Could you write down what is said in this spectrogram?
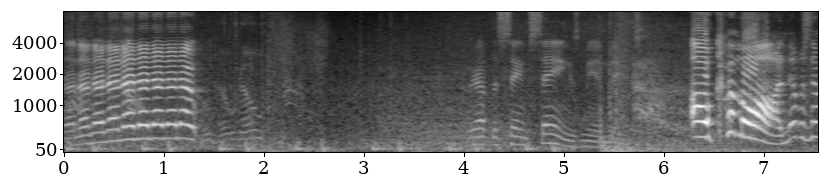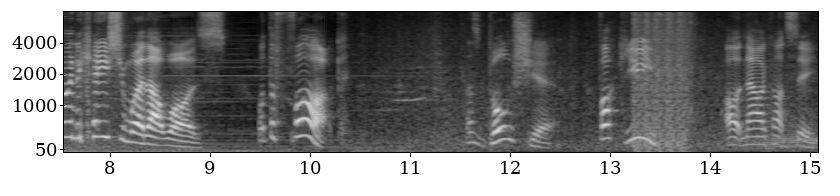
No, no, no, no, no, no, no, no, no. We have the same sayings, me and Nate. Oh, come on! There was no indication where that was. What the fuck? That's bullshit. Fuck you. Oh, now I can't see.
